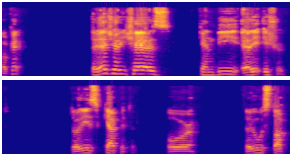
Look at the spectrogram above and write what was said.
Okay? Treasury shares can be reissued to raise capital or through stock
